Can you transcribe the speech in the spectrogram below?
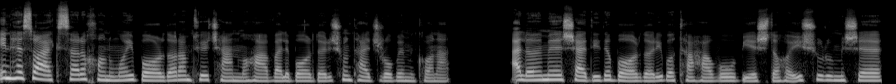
این حس و اکثر خانومای باردارم توی چند ماه اول بارداریشون تجربه می‌کنن. علائم شدید بارداری با تهوع و بیاشتهایی شروع میشه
